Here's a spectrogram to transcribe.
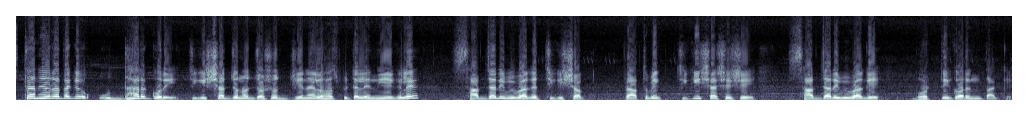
স্থানীয়রা তাকে উদ্ধার করে চিকিৎসার জন্য যশোর জেনারেল হসপিটালে নিয়ে গেলে সার্জারি বিভাগের চিকিৎসক প্রাথমিক চিকিৎসা শেষে সার্জারি বিভাগে ভর্তি করেন তাকে।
